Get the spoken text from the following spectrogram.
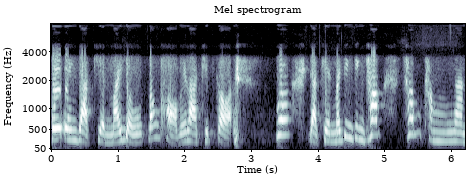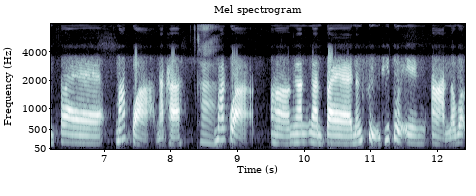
ตัวเองอยากเขียนไหมเดี๋ยวต้องขอเวลาคิดก่อน ว่าอยากเขียนไหมจริง ๆ ชอบชอบทำงานแปลมากกว่านะคะ มากกว่างานงานแปลหนังสือที่ตัวเองอ่านแล้วว่า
